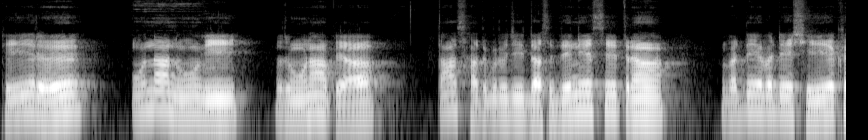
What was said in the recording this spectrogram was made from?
ਫਿਰ ਉਹਨਾਂ ਨੂੰ ਵੀ ਰੋਣਾ ਪਿਆ। ਤਾਂ ਸਤਿਗੁਰੂ ਜੀ ਦੱਸਦੇ ਨੇ ਇਸੇ ਤਰ੍ਹਾਂ, ਵੱਡੇ ਵੱਡੇ ਸ਼ੇਖ,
